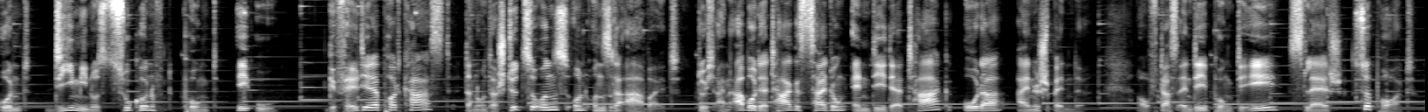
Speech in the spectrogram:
und die-zukunft.eu. Gefällt dir der Podcast? Dann unterstütze uns und unsere Arbeit durch ein Abo der Tageszeitung ND der Tag oder eine Spende auf dasnd.de/support.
